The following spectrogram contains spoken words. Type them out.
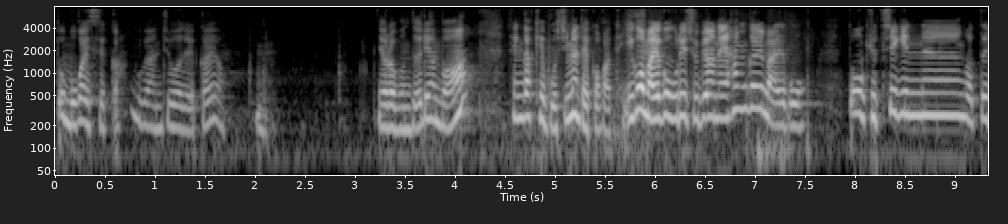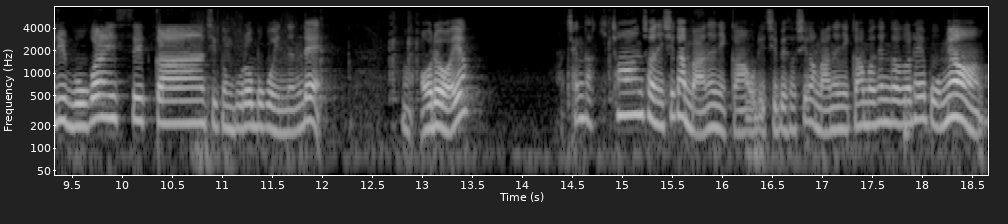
또 뭐가 있을까? 왜 안 지워질까요? 음. 여러분들이 한번 생각해 보시면 될 것 같아요. 이거 말고 우리 주변에 한글 말고 또 규칙 있는 것들이 뭐가 있을까 지금 물어보고 있는데 어, 어려워요? 생각 천천히 시간 많으니까 우리 집에서 시간 많으니까 한번 생각을 해보면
